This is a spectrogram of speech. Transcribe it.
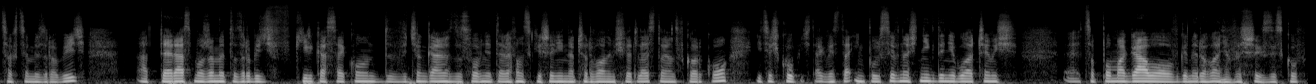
co chcemy zrobić. A teraz możemy to zrobić w kilka sekund, wyciągając dosłownie telefon z kieszeni na czerwonym świetle, stojąc w korku i coś kupić. Tak więc ta impulsywność nigdy nie była czymś, e, co pomagało w generowaniu wyższych zysków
